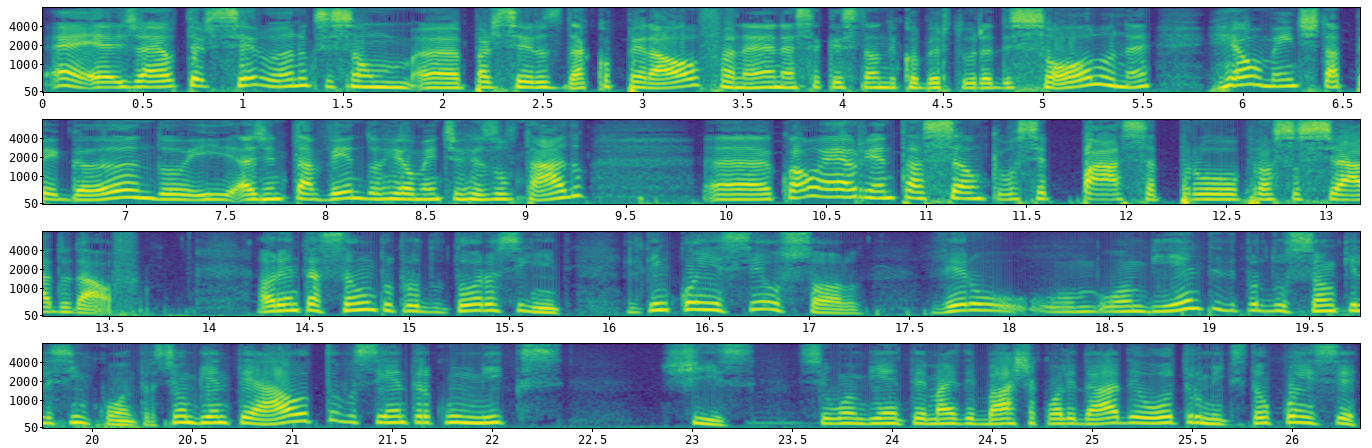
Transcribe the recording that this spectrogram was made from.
É, é, já é o terceiro ano que vocês são uh, parceiros da Cooper Alpha, né, nessa questão de cobertura de solo, né? Realmente está pegando e a gente está vendo realmente o resultado. Uh, qual é a orientação que você passa para o associado da Alfa? A orientação para o produtor é o seguinte: ele tem que conhecer o solo, ver o, o, o ambiente de produção que ele se encontra. Se o ambiente é alto, você entra com um mix X. Se o ambiente é mais de baixa qualidade, é outro mix. Então, conhecer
